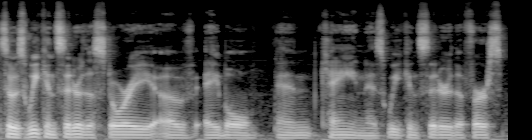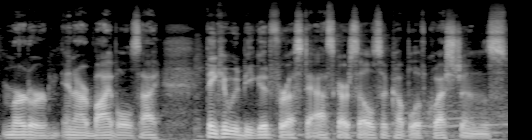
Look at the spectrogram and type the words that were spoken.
So, as we consider the story of Abel and Cain, as we consider the first murder in our Bibles, I think it would be good for us to ask ourselves a couple of questions.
